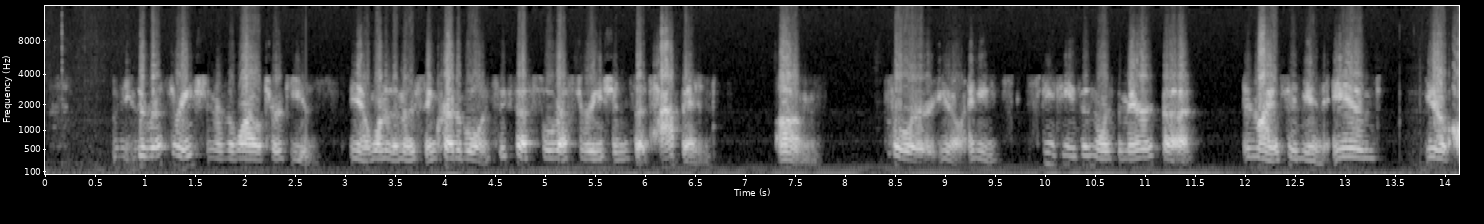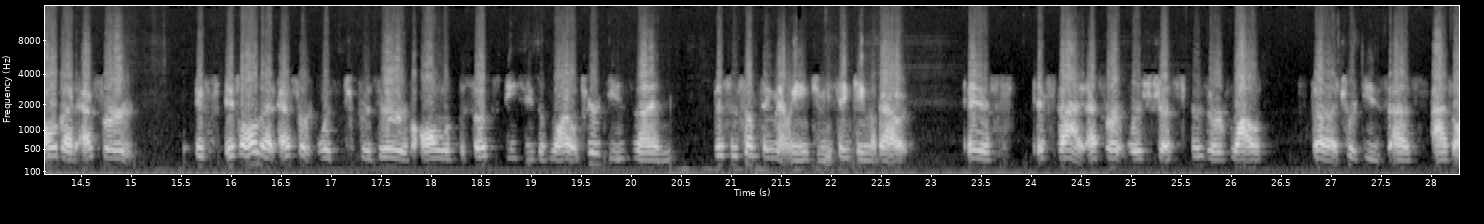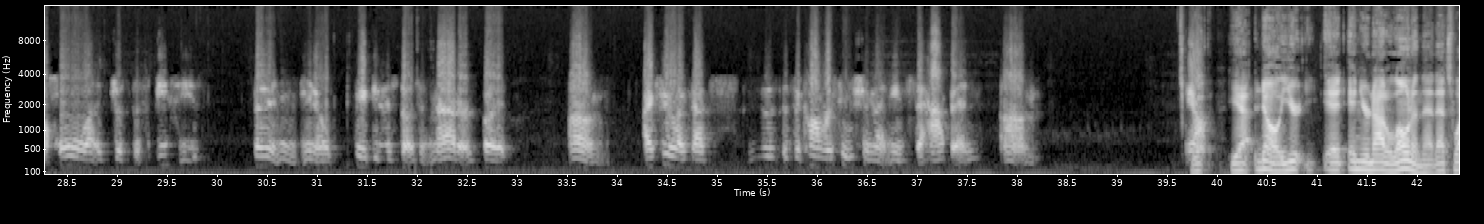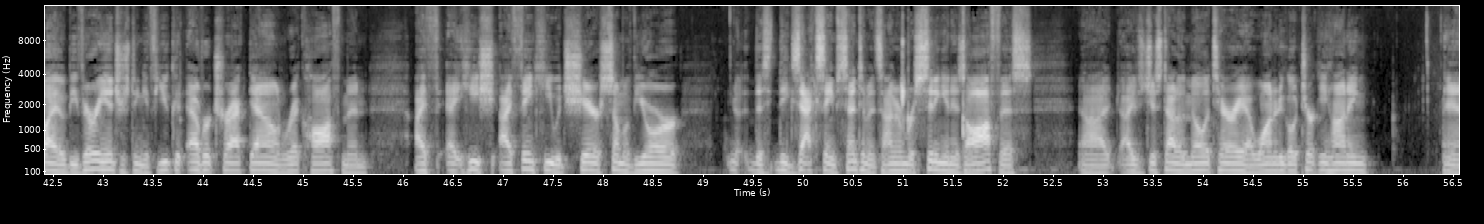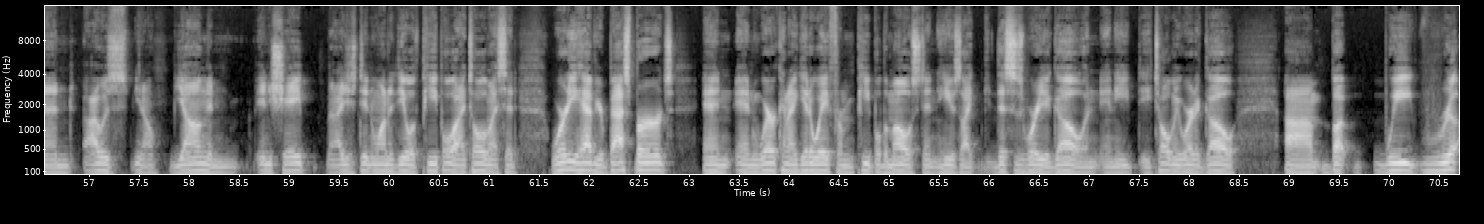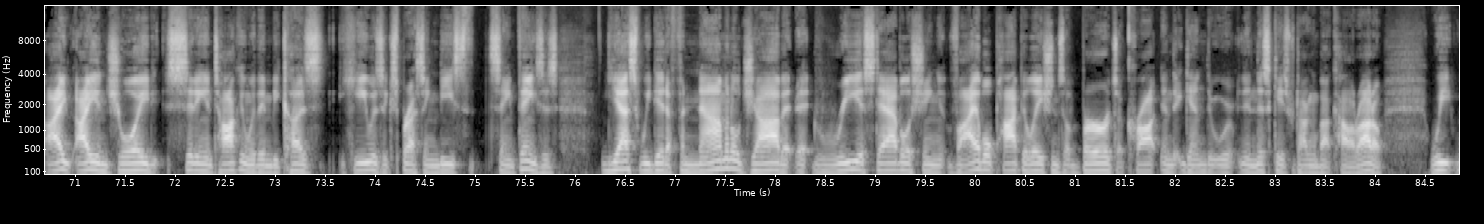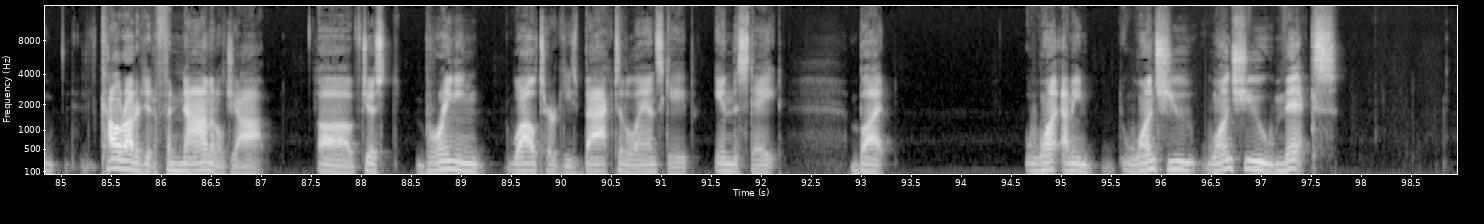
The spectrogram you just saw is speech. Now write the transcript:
the, restoration of the wild turkey is, you know, one of the most incredible and successful restorations that's happened. Um, for you know any species in North America, in my opinion, and you know all that effort if if all that effort was to preserve all of the subspecies of wild turkeys, then this is something that we need to be thinking about. If if that effort was just to preserve wild uh, turkeys as as a whole, as just a species, then you know maybe this doesn't matter. But um, I feel like that's it's a conversation that needs to happen. Um, yeah. Yeah, no, you're and you're not alone in that. That's why it would be very interesting if you could ever track down Rick Hoffman. I uh, he I think he would share some of your the, the exact same sentiments. I remember sitting in his office. Uh, I was just out of the military. I wanted to go turkey hunting, and I was you know young and in shape, and I just didn't want to deal with people. And I told him, I said, "Where do you have your best birds?" And, and where can I get away from people the most? And he was like, "This is where you go." And, and he, he told me where to go um, but we, re- I, I enjoyed sitting and talking with him because he was expressing these same things. Is yes, we did a phenomenal job at, at reestablishing viable populations of birds across. And again, in this case, we're talking about Colorado. We Colorado did a phenomenal job of just bringing wild turkeys back to the landscape in the state. But one, I mean, once you once you mix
